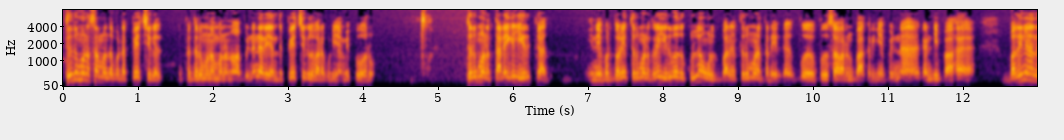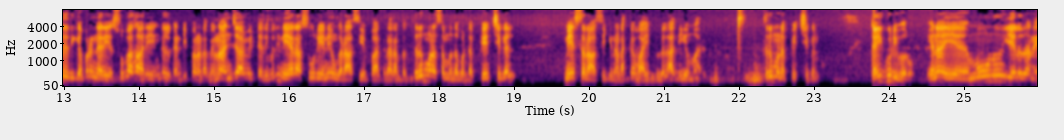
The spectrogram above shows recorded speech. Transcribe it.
திருமண சம்பந்தப்பட்ட பேச்சுகள். இப்ப திருமணம் பண்ணணும் அப்படின்னா நிறைய அந்த பேச்சுகள் வரக்கூடிய அமைப்பு வரும். திருமண தடைகள் இருக்காது. என்னை பொறுத்தவரை திருமணத்துல இருபதுக்குள்ள உங்களுக்கு பாருங்க திருமண தடை இருக்காது. பு- புதுசா வரன்னு பாக்குறீங்க அப்படின்னா கண்டிப்பாக பதினேழாம் தேதிக்கு அப்புறம் நிறைய சுபகாரியங்கள் கண்டிப்பா நடக்கும். ஏன்னா அஞ்சாம் வீட்டு அதிபதி நேரா சூரியனே உங்க ராசியை பாக்குறாரு அப்ப திருமண சம்பந்தப்பட்ட பேச்சுகள் மேச ராசிக்கு நடக்க வாய்ப்புகள் அதிகமா இருக்கு. திருமண பேச்சுகள். கைக்குடி வரும். ஏன்னா ஏ- மூணு ஏழு தானே.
